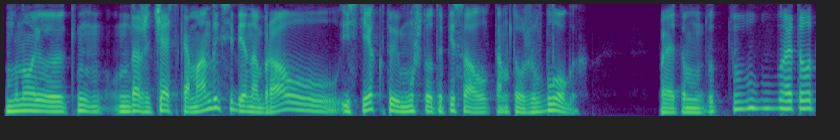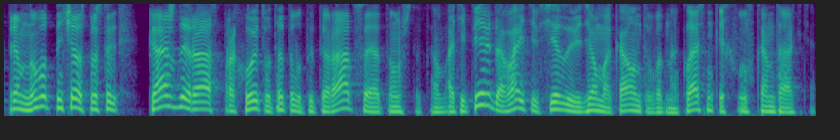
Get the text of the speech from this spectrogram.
мной, он даже часть команды к себе набрал из тех, кто ему что-то писал там тоже в блогах. Поэтому тут это вот прям, ну вот началось просто каждый раз проходит вот эта вот итерация о том, что там, а теперь давайте все заведем аккаунты в Одноклассниках, в ВКонтакте.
